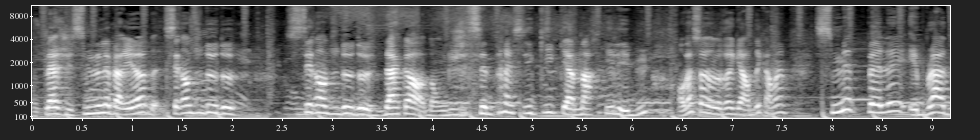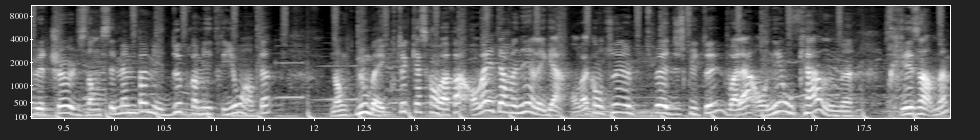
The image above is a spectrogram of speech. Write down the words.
Donc là, j'ai simulé la période. C'est rendu 2-2. C'est rendu 2-2. D'accord. Donc je sais pas c'est qui qui a marqué les buts. On va se le regarder quand même. Smith, Pellet et Brad Richards. Donc c'est même pas mes deux premiers trios en fait. Donc nous, bah écoutez, qu'est-ce qu'on va faire? On va intervenir les gars. On va continuer un petit peu à discuter. Voilà, on est au calme présentement.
